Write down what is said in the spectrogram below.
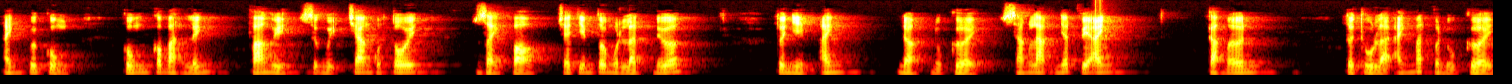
Anh cuối cùng cũng có bản lĩnh phá hủy sự ngụy trang của tôi Giải vò trái tim tôi một lần nữa Tôi nhìn anh Nở nụ cười sáng lạng nhất với anh Cảm ơn Tôi thu lại ánh mắt và nụ cười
